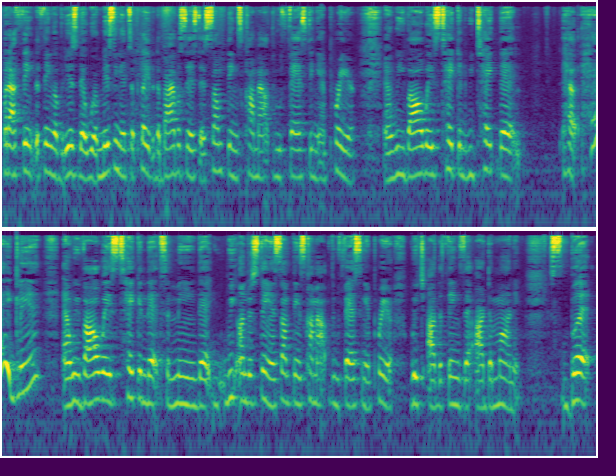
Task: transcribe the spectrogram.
But I think the thing of it is that we're missing into play that the Bible says that some things come out through fasting and prayer. And we've always taken, we take that hey Glenn. And we've always taken that to mean that we understand some things come out through fasting and prayer which are the things that are demonic. But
